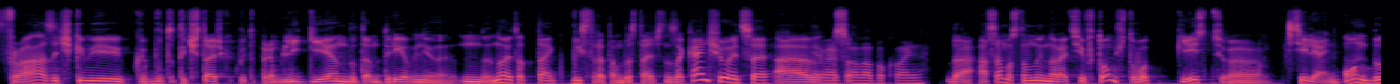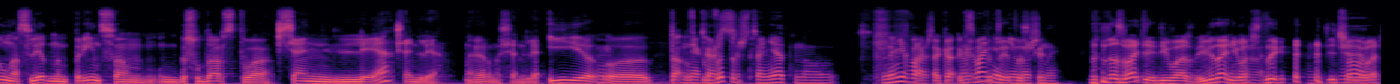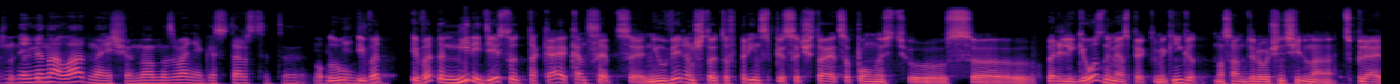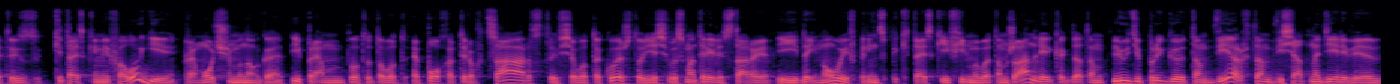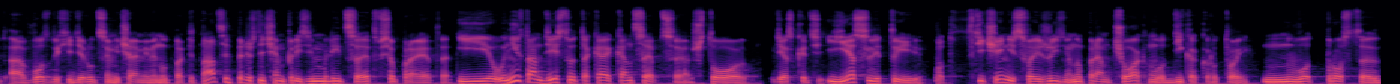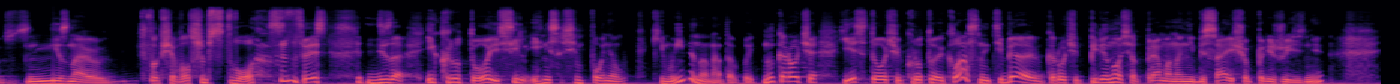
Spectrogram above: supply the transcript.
фразочками, как будто ты читаешь какую-то прям легенду там древнюю. Но это так быстро там достаточно заканчивается. А... Первая глава буквально. Да, а сам основной нарратив в том, что вот есть э, селянь. Он был наследным принцем государства Сяньле. Сяньле, наверное, Сяньле. И э, там, Мне кажется, этом... что нет, но... Ну, не важно. А, а, Названия не важны. Название не важно, имена не важны. Ничего не важно. Имена ладно еще, но название государства это... Ну, и в, и в этом мире действует такая концепция. Не уверен, что это, в принципе, сочетается полностью с э, религиозными аспектами. Книга, на самом деле, очень сильно цепляет из китайской мифологии. Прям очень много. И прям вот эта вот эпоха трех царств и все вот такое, что если вы смотрели старые и да и новые, в принципе, китайские фильмы в этом жанре, когда там люди прыгают там вверх, там висят на дереве, а в воздухе дерутся мечами минут по 15, прежде чем приземлиться, это все про это. И у них там действует такая концепция концепция, что, дескать, если ты вот в течение своей жизни, ну прям чувак, ну вот дико крутой, ну вот просто, не знаю, вообще волшебство. То есть, не знаю, и крутой, и сильный. Я не совсем понял, каким именно надо быть. Ну, короче, если ты очень крутой и классный, тебя, короче, переносят прямо на небеса еще при жизни.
